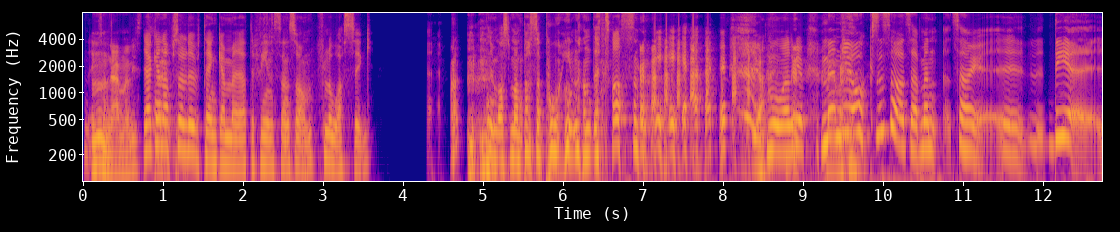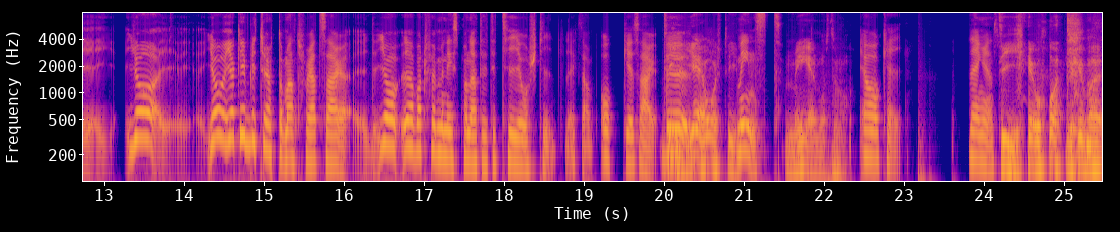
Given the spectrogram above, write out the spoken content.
Liksom. Mm, nej, men visst, Jag kan är det. absolut tänka mig att det finns en sån flåsig nu måste man passa på innan det tas ner. Ja. Målgrupp. Men det är också så att så här, men så här, eh, det, jag, jag, jag kan ju bli trött och matt för att så här, jag, jag har varit feminist på nätet i tio års tid. Liksom, och så här, Tio års tid? Minst. Mer måste det vara. Ja okej. Längre än så. Tio år, det är bara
